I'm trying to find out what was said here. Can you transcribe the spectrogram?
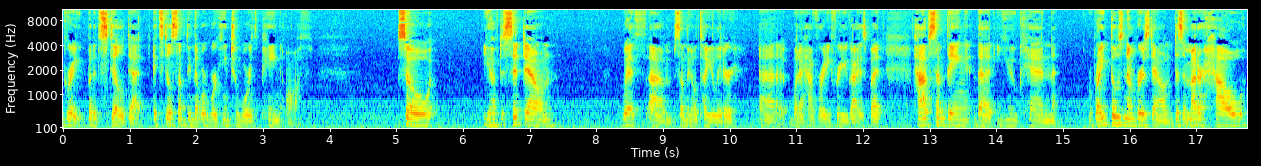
great, but it's still debt. It's still something that we're working towards paying off. So you have to sit down with um, something I'll tell you later uh, what I have ready for you guys, but have something that you can write those numbers down. Doesn't matter how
